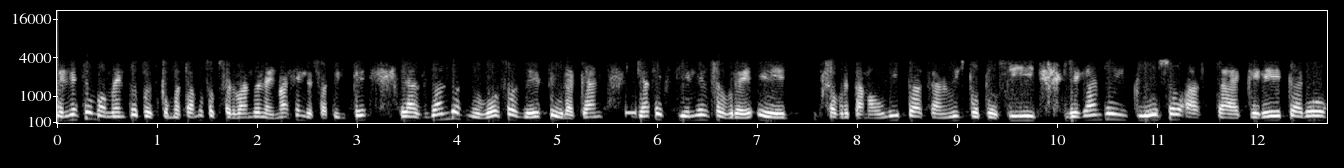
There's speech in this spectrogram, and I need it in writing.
En este momento, pues como estamos observando en la imagen de satélite, las bandas nubosas de este huracán ya se extienden sobre eh, sobre Tamaulipas, San Luis Potosí, llegando incluso hasta Querétaro,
